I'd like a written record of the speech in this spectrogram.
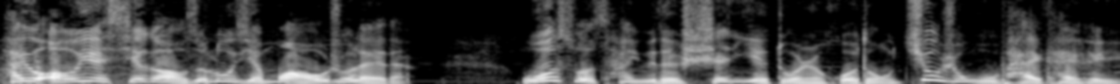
还有熬夜写稿子录节目熬出来的。我所参与的深夜多人活动就是五排开黑。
